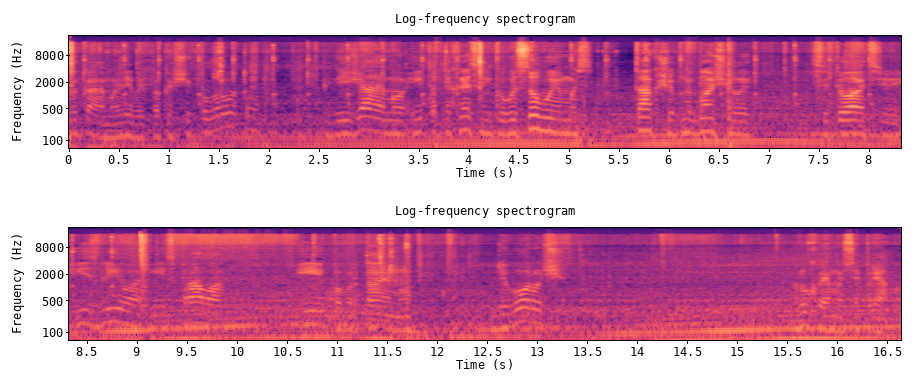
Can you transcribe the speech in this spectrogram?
Вмикаємо лівий показчик повороту, під'їжджаємо і потихесенько висовуємось так, щоб ми бачили ситуацію і зліва, і справа. І повертаємо ліворуч, рухаємося прямо.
